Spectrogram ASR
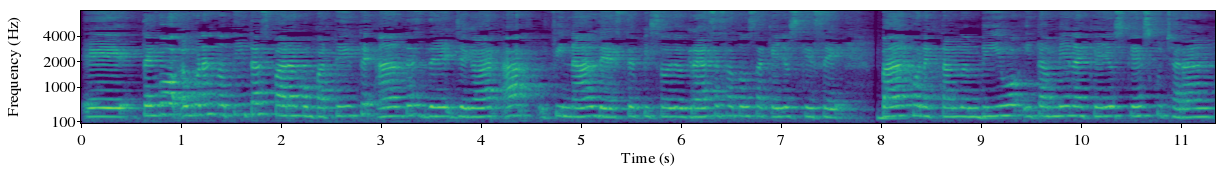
eh, tengo algunas notitas para compartirte antes de llegar al final de este episodio. Gracias a todos aquellos que se van conectando en vivo y también a aquellos que escucharán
